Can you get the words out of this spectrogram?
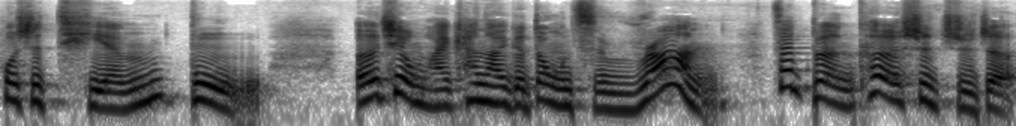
或是填补。而且我们还看到一个动词 run，在本课是指着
